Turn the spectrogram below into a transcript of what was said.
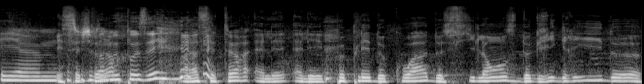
Et, et parce que j'ai besoin de me poser. voilà, cette heure, elle est, elle est peuplée de quoi? De silence, de gris-gris, de.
